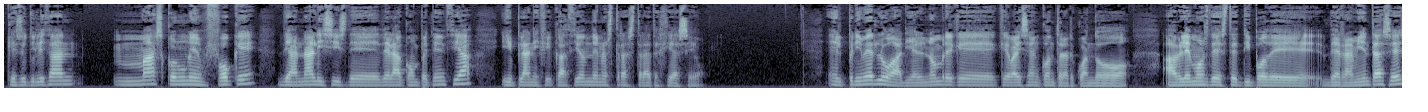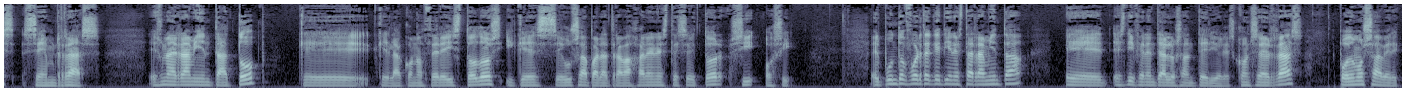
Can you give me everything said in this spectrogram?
que se utilizan más con un enfoque de análisis de, la competencia y planificación de nuestra estrategia SEO. El primer lugar y el nombre que, vais a encontrar cuando hablemos de este tipo de, herramientas es SEMrush. Es una herramienta top que, la conoceréis todos y que se usa para trabajar en este sector sí o sí. El punto fuerte que tiene esta herramienta eh, es diferente a los anteriores. Con SEMrush podemos saber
